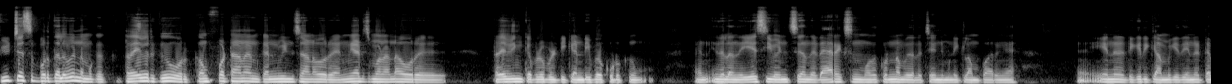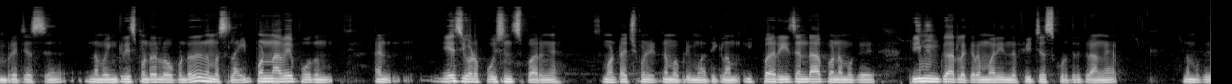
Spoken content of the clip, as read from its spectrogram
ஃபியூச்சர்ஸை பொறுத்தளவு நமக்கு டிரைவருக்கு ஒரு கம்ஃபர்ட்டான அண்ட் கன்வீனியன்ஸான ஒரு என்கேஜ்மெண்டான ஒரு டிரைவிங் கேப்பபிலிட்டி கண்டிப்பாக கொடுக்கும். அண்ட் இதில் அந்த ஏசி வென்ட்ஸ் அந்த டைரக்ஷன் முதற்கொண்டு நம்ம இதில் சேஞ்ச் பண்ணிக்கலாம் பாருங்கள் என்ன டிகிரி காமிக்குது என்ன டெம்பரேச்சர்ஸு நம்ம இன்க்ரீஸ் பண்ணுறது லோ பண்ணுறது நம்ம ஸ்லைட் பண்ணாவே போதும். அண்ட் ஏசியோட பொசிஷன்ஸ் பாருங்கள் சும்மா டச் பண்ணிவிட்டு நம்ம இப்படி மாற்றிக்கலாம் இப்போ ரீசெண்டாக இப்போ நமக்கு ப்ரீமியம் காரில் இருக்கிற மாதிரி இந்த ஃபீச்சர்ஸ் கொடுத்துருக்குறாங்க. நமக்கு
